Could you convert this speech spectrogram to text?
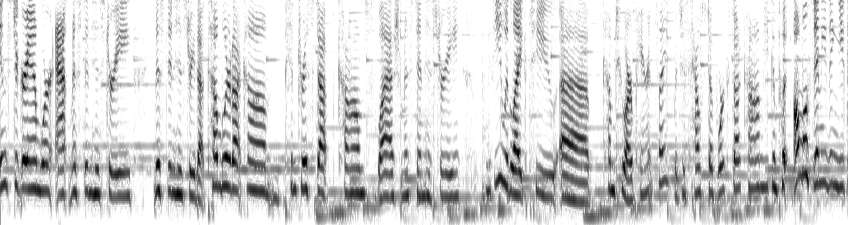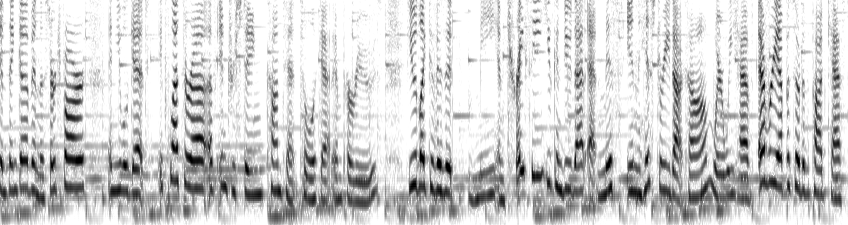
Instagram, we're at Missed in History, missedinhistory.tumblr.com, pinterest.com slash Missed in History. If you would like to uh, come to our parent site, which is howstuffworks.com, you can put almost anything you can think of in the search bar, and you will get a plethora of interesting content to look at and peruse. If you would like to visit me and Tracy, you can do that at missedinhistory.com, where we have every episode of the podcast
